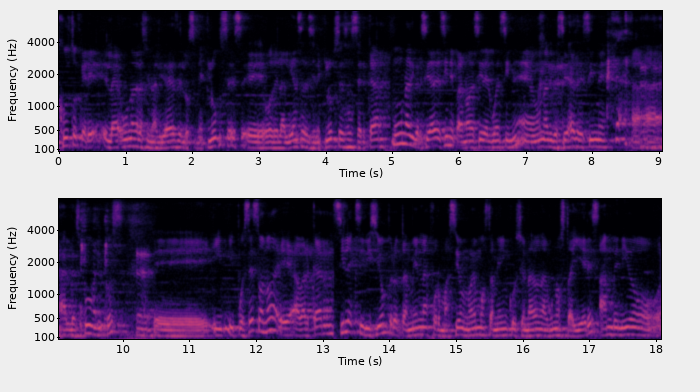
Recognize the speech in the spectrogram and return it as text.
justo que una de las finalidades de los cineclubs es, eh, o de la alianza de cineclubs es acercar una diversidad de cine, para no decir el buen cine, eh, una diversidad de cine a, los públicos. Y, pues eso, ¿no? abarcar sí la exhibición, pero también la formación, ¿no? Hemos también incursionado en algunos talleres. Han venido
